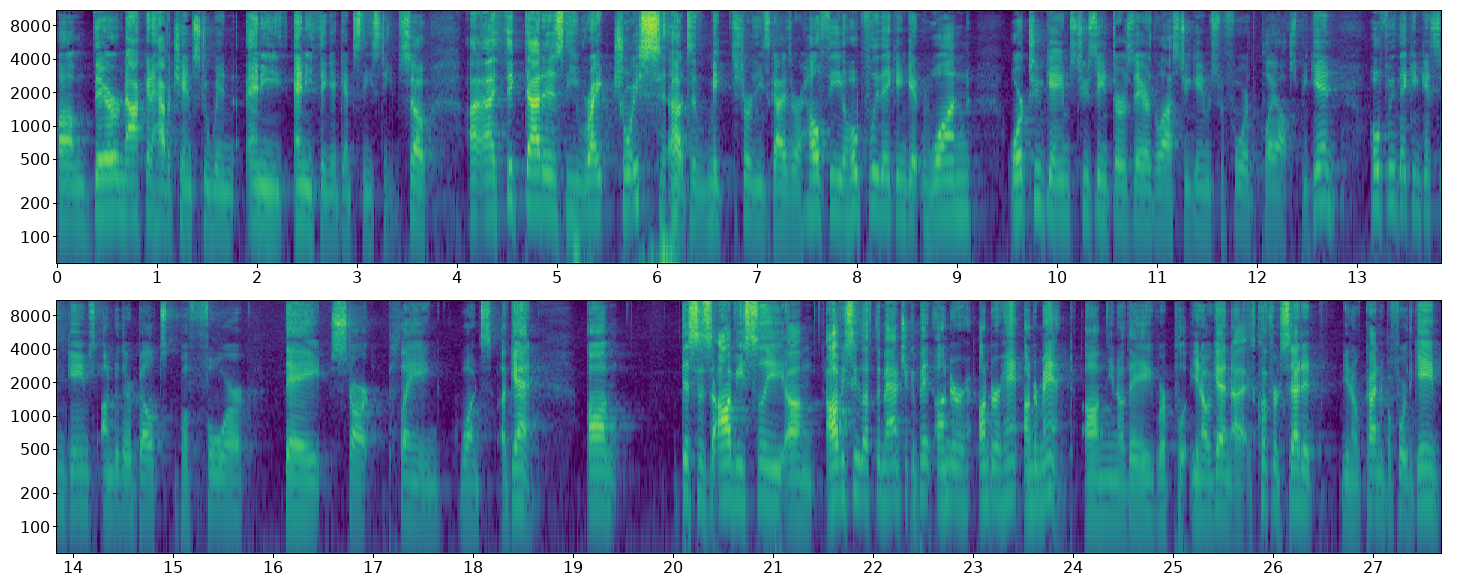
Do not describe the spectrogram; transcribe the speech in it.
um, they're not going to have a chance to win any anything against these teams. So I, I think that is the right choice uh, to make sure these guys are healthy. Hopefully they can get one or two games. Tuesday and Thursday are the last two games before the playoffs begin. Hopefully they can get some games under their belts before they start playing once again. Um, this is obviously um, obviously left the Magic a bit under underhand, undermanned. Um, you know they were you know again uh, Clifford said it you know kind of before the game.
